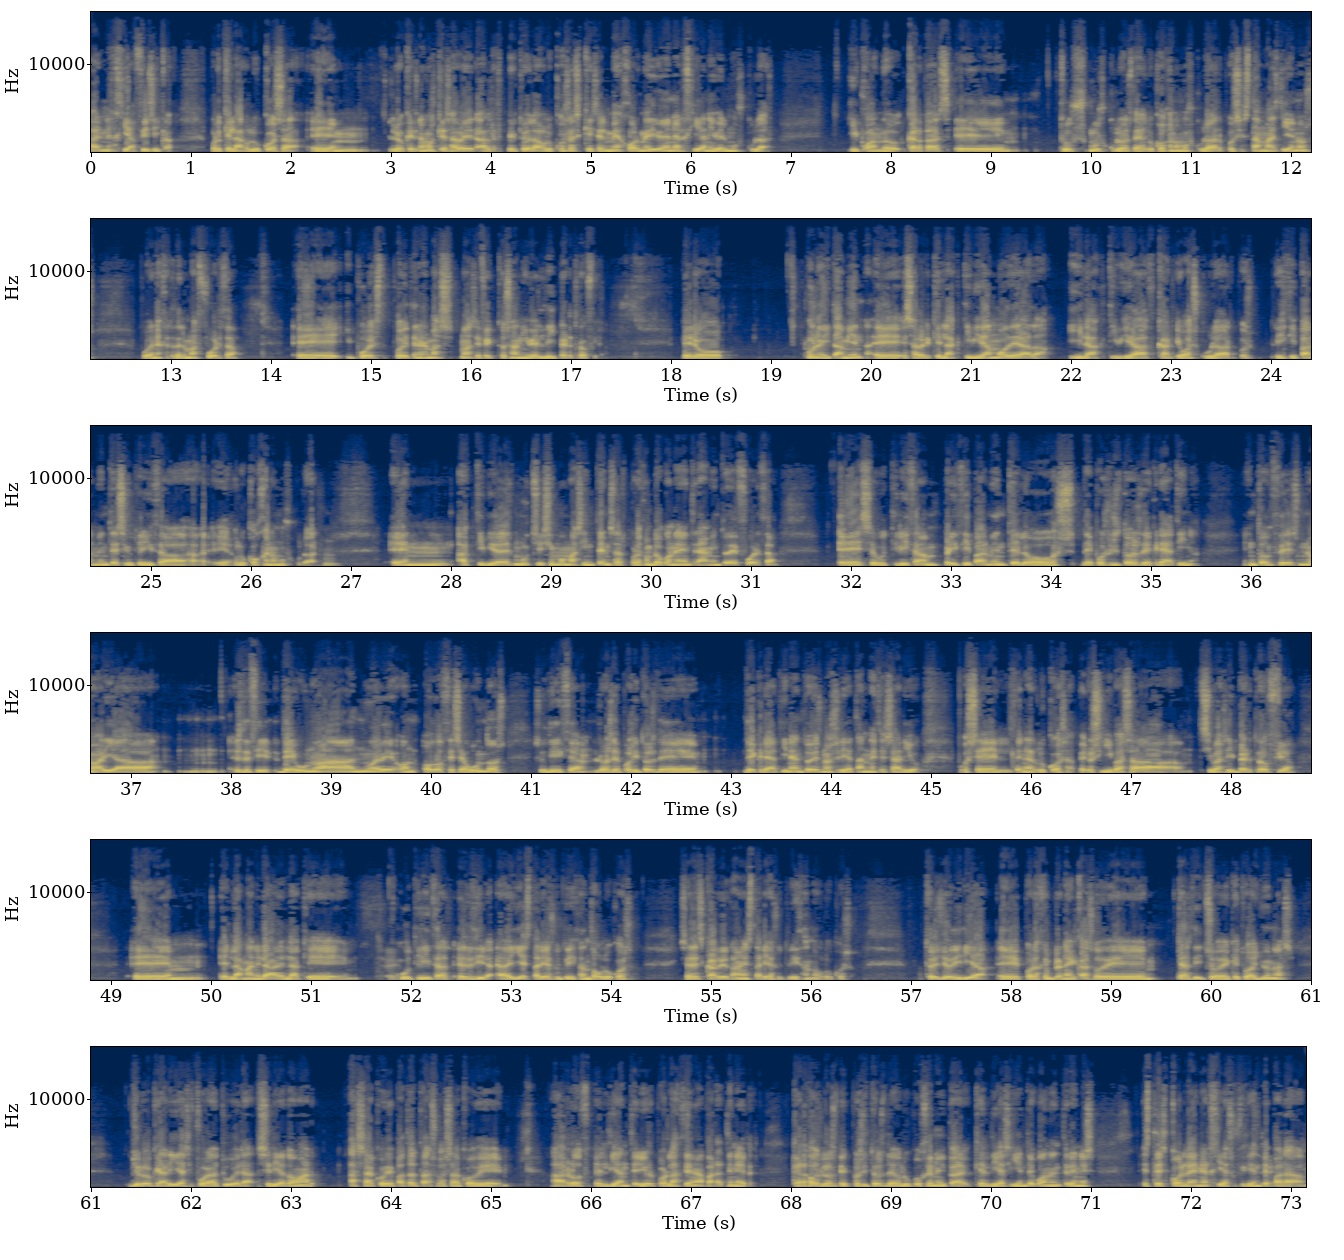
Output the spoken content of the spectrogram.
energía física. Porque la glucosa, em, lo que tenemos que saber al respecto de la glucosa es que es el mejor medio de energía a nivel muscular. Y cuando cargas eh, tus músculos de glucógeno muscular, pues están más llenos, pueden ejercer más fuerza eh, y puedes, puede tener más, más efectos a nivel de hipertrofia. Pero, bueno, y también eh, saber que la actividad moderada y la actividad cardiovascular, pues principalmente se utiliza glucógeno muscular. Hmm en actividades muchísimo más intensas, por ejemplo, con el entrenamiento de fuerza, eh, se utilizan principalmente los depósitos de creatina. Entonces no haría, mm, es decir, de 1 a 9 o 12 segundos se utilizan los depósitos de, creatina, entonces no sería tan necesario pues el tener glucosa. Pero si vas a, si vas a hipertrofia, em, en la manera en la que utilizas, es decir, ahí estarías utilizando glucosa. Si haces cardio también estarías utilizando glucosa. Entonces yo diría, eh, por ejemplo, en el caso de que has dicho de que tú ayunas, yo lo que haría si fuera tú era, sería tomar a saco de patatas o a saco de arroz el día anterior por la cena para tener cargados los depósitos de glucógeno y para que el día siguiente cuando entrenes estés con la energía suficiente para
